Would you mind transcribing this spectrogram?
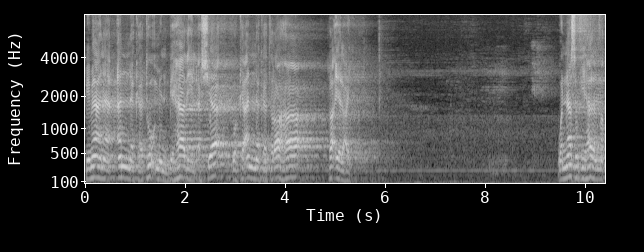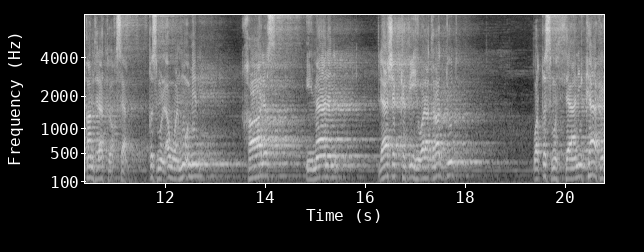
بمعنى أنك تؤمن بهذه الأشياء وكأنك تراها رأي العين. والناس في هذا المقام ثلاثة أقسام. القسم الأول مؤمن خالص إيمانا لا شك فيه ولا تردد. والقسم الثاني كافر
